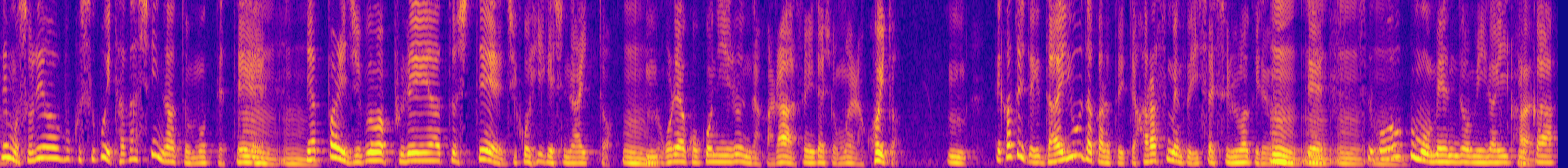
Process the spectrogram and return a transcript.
でもそれは僕すごい正しいなと思ってて、うんうん。やっぱり自分はプレイヤーとして自己卑下しないと、うん。うん俺はここにいるんだからそれに対してお前ら来いと、うん、でかといって大王だからといってハラスメント一切するわけじゃなくて、うんすごくもう面倒見がいいというか、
